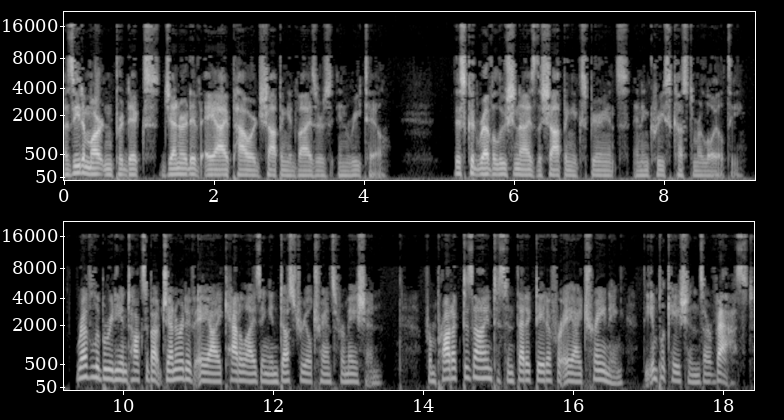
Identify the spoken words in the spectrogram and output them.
Azita Martin predicts generative AI powered shopping advisors in retail. This could revolutionize the shopping experience and increase customer loyalty. Rev Lebaredian talks about generative AI catalyzing industrial transformation. From product design to synthetic data for AI training, the implications are vast.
